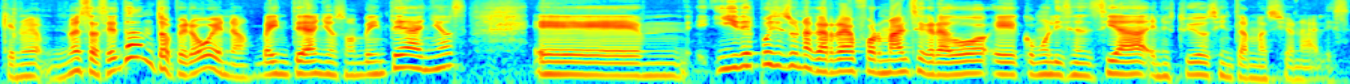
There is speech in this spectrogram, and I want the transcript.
que no, es hace tanto, pero bueno, 20 años son 20 años. Eh, y después hizo una carrera formal, se graduó eh, como licenciada en estudios internacionales.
